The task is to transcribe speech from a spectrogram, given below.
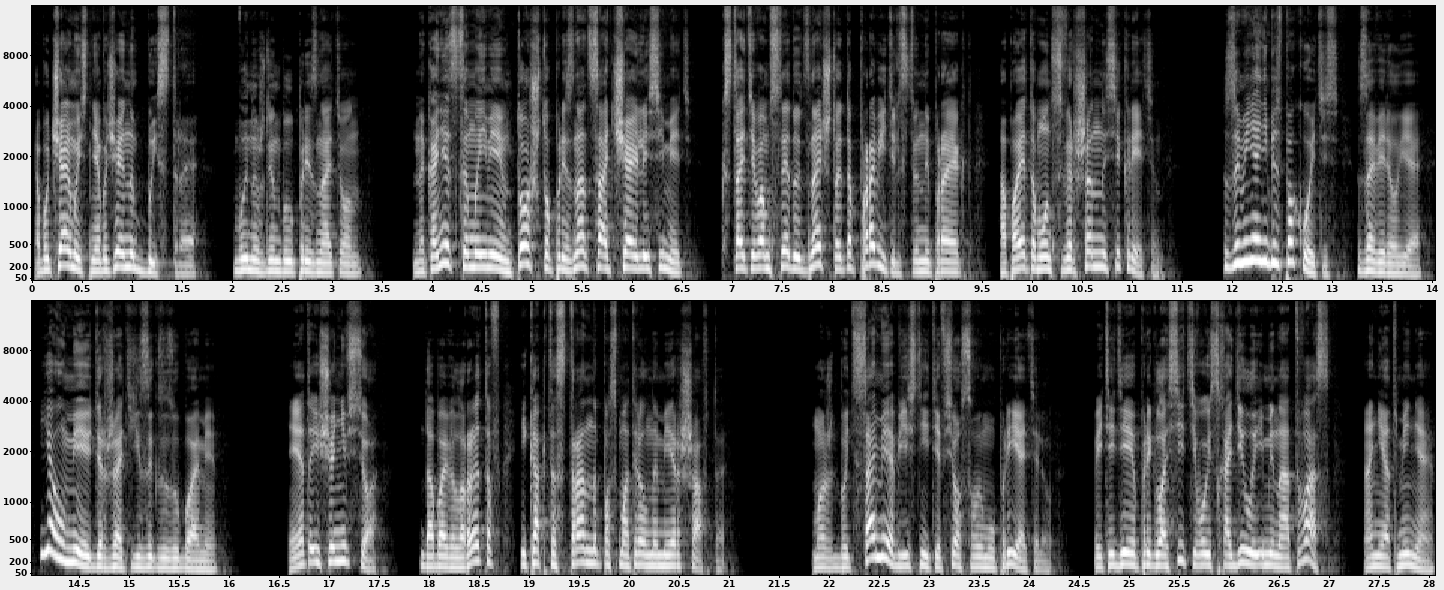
«Обучаемость необычайно быстрая», — вынужден был признать он. «Наконец-то мы имеем то, что, признаться, отчаялись иметь. Кстати, вам следует знать, что это правительственный проект, а поэтому он совершенно секретен. «За меня не беспокойтесь», — заверил я. «Я умею держать язык за зубами». «И это еще не все», — добавил Ретов и как-то странно посмотрел на Мейершафта. «Может быть, сами объясните все своему приятелю? Ведь идея пригласить его исходила именно от вас, а не от меня».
